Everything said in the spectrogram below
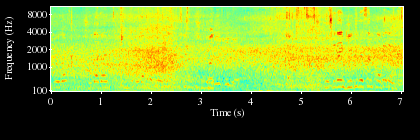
gidiyorlar. Şurada ben Şu köşeden girdi desem tabela olur.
